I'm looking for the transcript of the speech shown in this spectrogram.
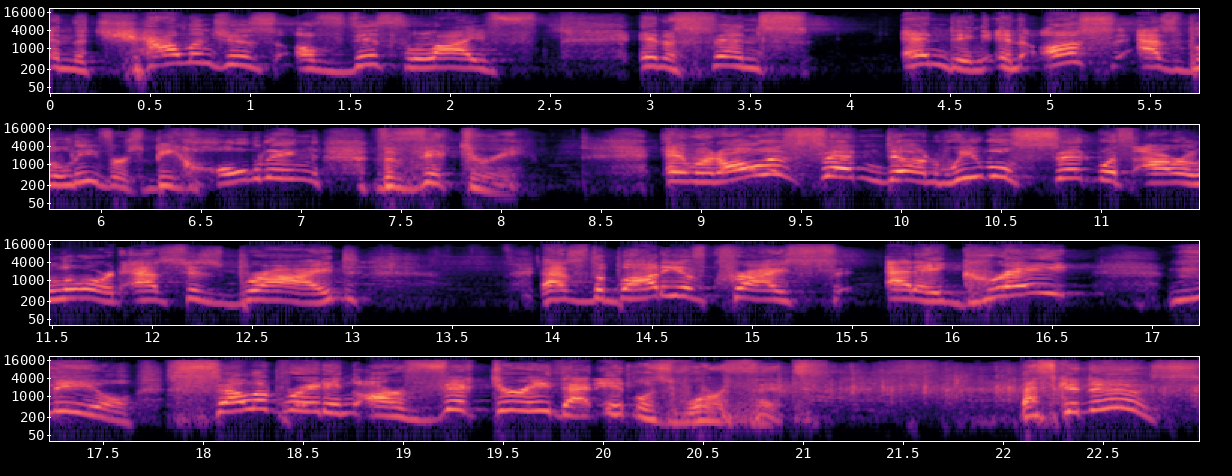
and the challenges of this life, in a sense, ending, and us as believers beholding the victory. And when all is said and done, we will sit with our Lord as his bride, as the body of Christ, at a great meal, celebrating our victory that it was worth it. That's good news.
